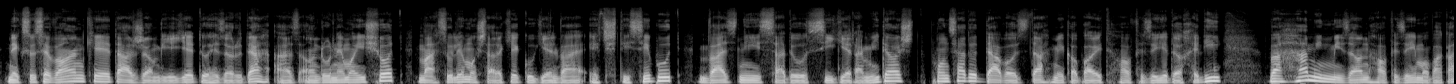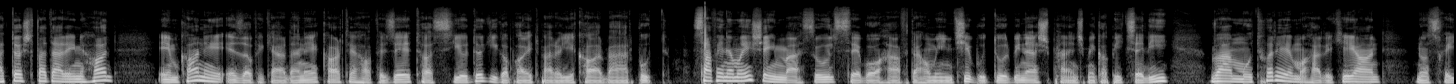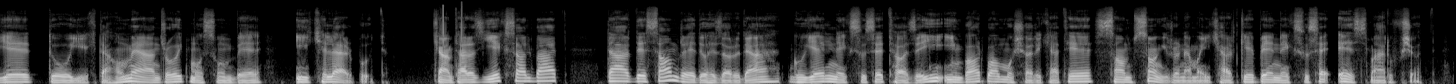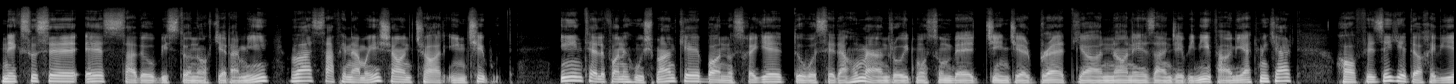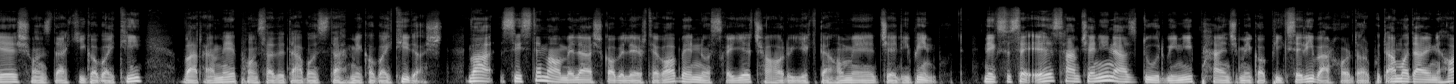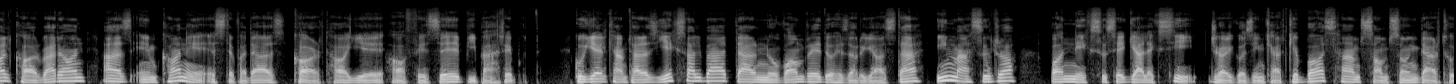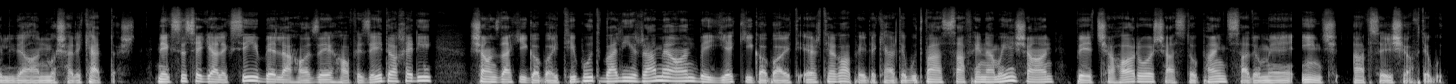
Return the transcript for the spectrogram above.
Nexus One که در ژانویه 2010 از آن رونمایی شد محصول مشترک گوگل و HTC بود وزنی 130 گرمی داشت 512 مگابایت حافظه داخلی و همین میزان حافظه موقت داشت و در این حال امکان اضافه کردن کارت حافظه تا 32 گیگابایت برای کاربر بود. صفحه نمایش این محصول 3.7 اینچی بود دوربینش 5 مگاپیکسلی و موتور محرکه آن نسخه دو یک دهم اندروید موسوم به Eclair بود. کمتر از یک سال بعد در دسامبر 2010 گوگل Nexus تازه ای این بار با مشارکت سامسونگ رونمایی کرد که به Nexus S معروف شد. Nexus S 129 گرمی و صفحه نمایش آن 4 اینچی بود. این تلفن هوشمند که با نسخه دو و دهم اندروید موسوم به Gingerbread یا نان زنجبیلی فعالیت می کرد حافظه داخلی 16 گیگابایتی و رم 512 مگابایتی داشت و سیستم عاملش قابل ارتقا به نسخه 4 و یک دهم Jelly Bean بود. Nexus S همچنین از دوربینی 5 مگاپیکسلی برخوردار بود اما در این حال کاربر آن از امکان استفاده از کارت های حافظه بی بهره بود. گوگل کمتر از یک سال بعد در نوامبر 2011 این محصول را با Nexus Galaxy جایگزین کرد که باز هم سامسونگ در تولید آن مشارکت داشت. Nexus Galaxy به لحاظ حافظه داخلی 16 گیگابایتی بود ولی رم آن به 1 گیگابایت ارتقا پیدا کرده بود و از صفحه نمایش آن به 4.65 صدم اینچ افزایش یافته بود.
